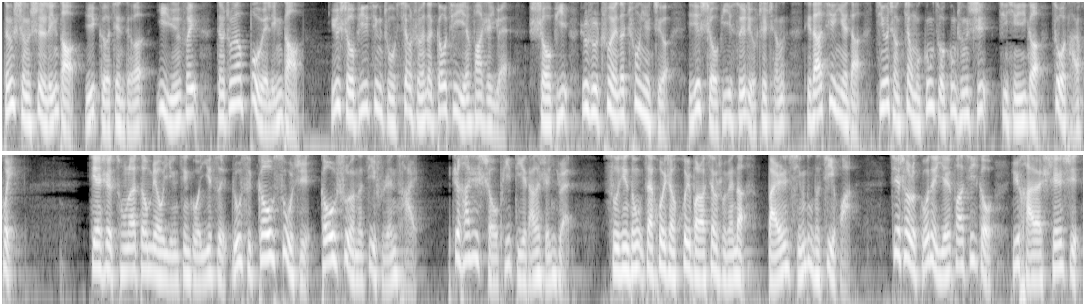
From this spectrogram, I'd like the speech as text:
等省市领导与葛建德、易云飞等中央部委领导与首批进驻橡树园的高级研发人员、首批入驻创园的创业者以及首批随柳志成抵达建业的晶圆厂项目工作工程师进行一个座谈会。建设从来都没有引进过一次如此高素质、高数量的技术人才，这还是首批抵达的人员。苏新东在会上汇报了橡树园的百人行动的计划，介绍了国内研发机构与海外实验室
